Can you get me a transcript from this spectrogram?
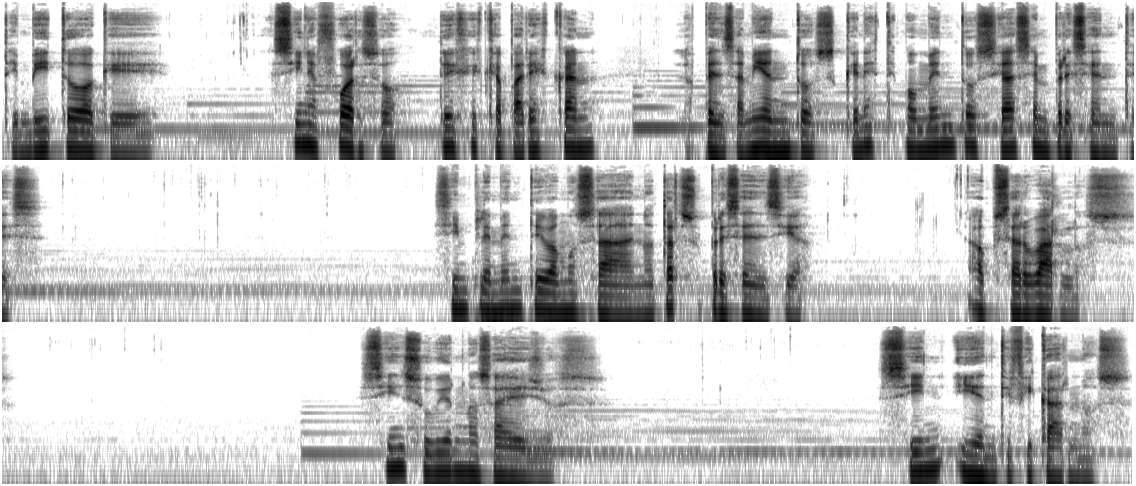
Te invito a que, sin esfuerzo, dejes que aparezcan los pensamientos que en este momento se hacen presentes. Simplemente vamos a notar su presencia, observarlos, sin subirnos a ellos, sin identificarnos.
